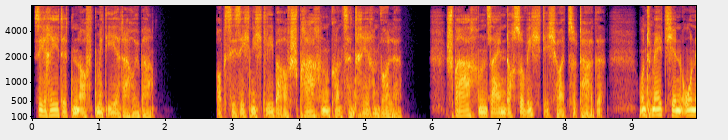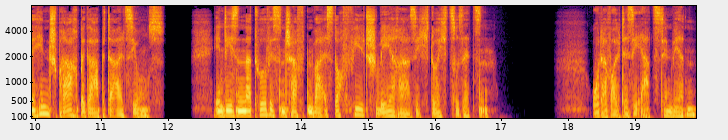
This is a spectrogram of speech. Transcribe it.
Sie redeten oft mit ihr darüber ob sie sich nicht lieber auf Sprachen konzentrieren wolle. Sprachen seien doch so wichtig heutzutage, und Mädchen ohnehin sprachbegabter als Jungs. In diesen Naturwissenschaften war es doch viel schwerer, sich durchzusetzen. Oder wollte sie Ärztin werden?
